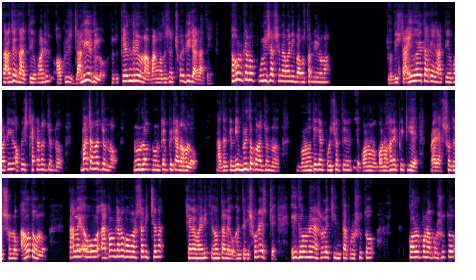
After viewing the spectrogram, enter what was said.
তারা যে জাতীয় পার্টির অফিস জ্বালিয়ে দিল, শুধু কেন্দ্রীয় না, বাংলাদেশের ছয়টি জায়গাতে, তখন কেন পুলিশ আর সেনাবাহিনী ব্যবস্থা নিল না? যদি তাই হয়ে থাকে জাতীয় পার্টির অফিস ঠেকানোর জন্য, বাঁচানোর জন্য নুরুলক নুরকে পিটানো হলো, তাদেরকে নিবৃত করার জন্য গণ অধিকার পরিষদের গণ, গণহারে পিটিয়ে প্রায় একশো দেড়শো লোক আহত হলো, তাহলে ও এখন কেন ব্যবস্থা নিচ্ছে না? সেনাবাহিনী এখন তাহলে ওখান থেকে সরে এসছে? এই ধরনের আসলে চিন্তা প্রসূত কল্পনা প্রসূত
